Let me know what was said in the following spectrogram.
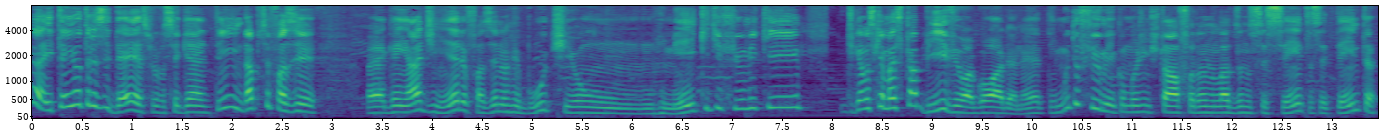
É, e tem outras ideias para você ganhar. Tem, dá pra você fazer é, ganhar dinheiro fazendo um reboot ou um remake de filme que digamos que é mais cabível agora, né? Tem muito filme, como a gente tava falando lá dos anos 60, 70,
